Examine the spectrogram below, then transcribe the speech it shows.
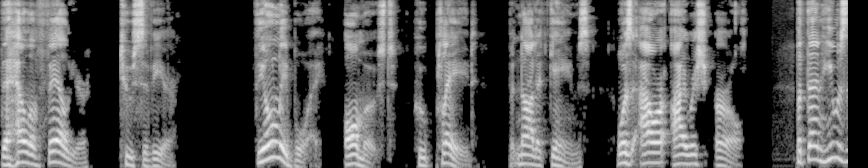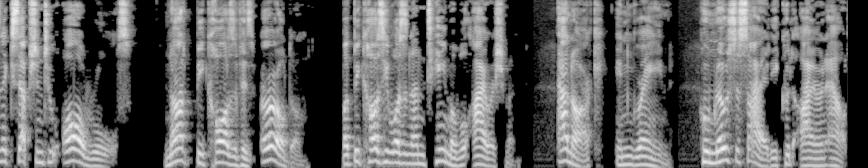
the hell of failure too severe. The only boy, almost, who played, but not at games, was our Irish Earl. But then he was an exception to all rules not because of his earldom, but because he was an untamable Irishman, anarch in grain, whom no society could iron out.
